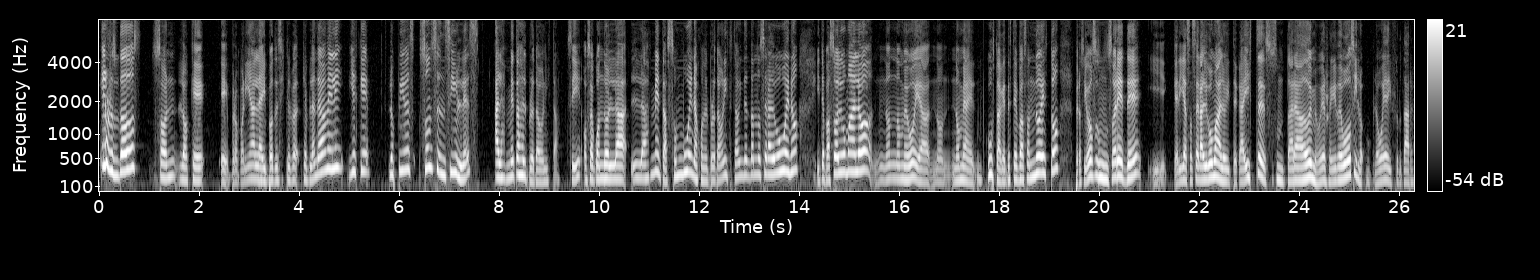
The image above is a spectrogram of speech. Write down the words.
Y los resultados son los que eh, proponía la hipótesis que, planteaba Meli, y es que los pibes son sensibles a las metas del protagonista, ¿sí? O sea, cuando la- las metas son buenas, cuando el protagonista estaba intentando hacer algo bueno y te pasó algo malo, no, no me voy a, no, no me gusta que te esté pasando esto, pero si vos sos un sorete y querías hacer algo malo y te caíste, sos un tarado y me voy a reír de vos y lo, lo voy a disfrutar.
